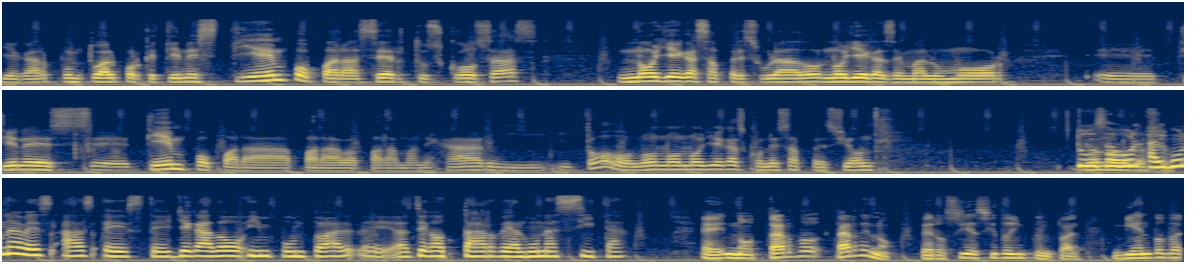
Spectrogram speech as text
llegar puntual porque tienes tiempo para hacer tus cosas, no llegas apresurado, no llegas de mal humor, eh, tienes eh, tiempo para, para, para manejar y, y todo, ¿no? No, no llegas con esa presión. Tú, Yo Saúl. ¿alguna vez has este, llegado impuntual, eh, has llegado tarde a alguna cita? Eh, no, tardo, tarde no, pero sí he sido impuntual, viéndolo,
